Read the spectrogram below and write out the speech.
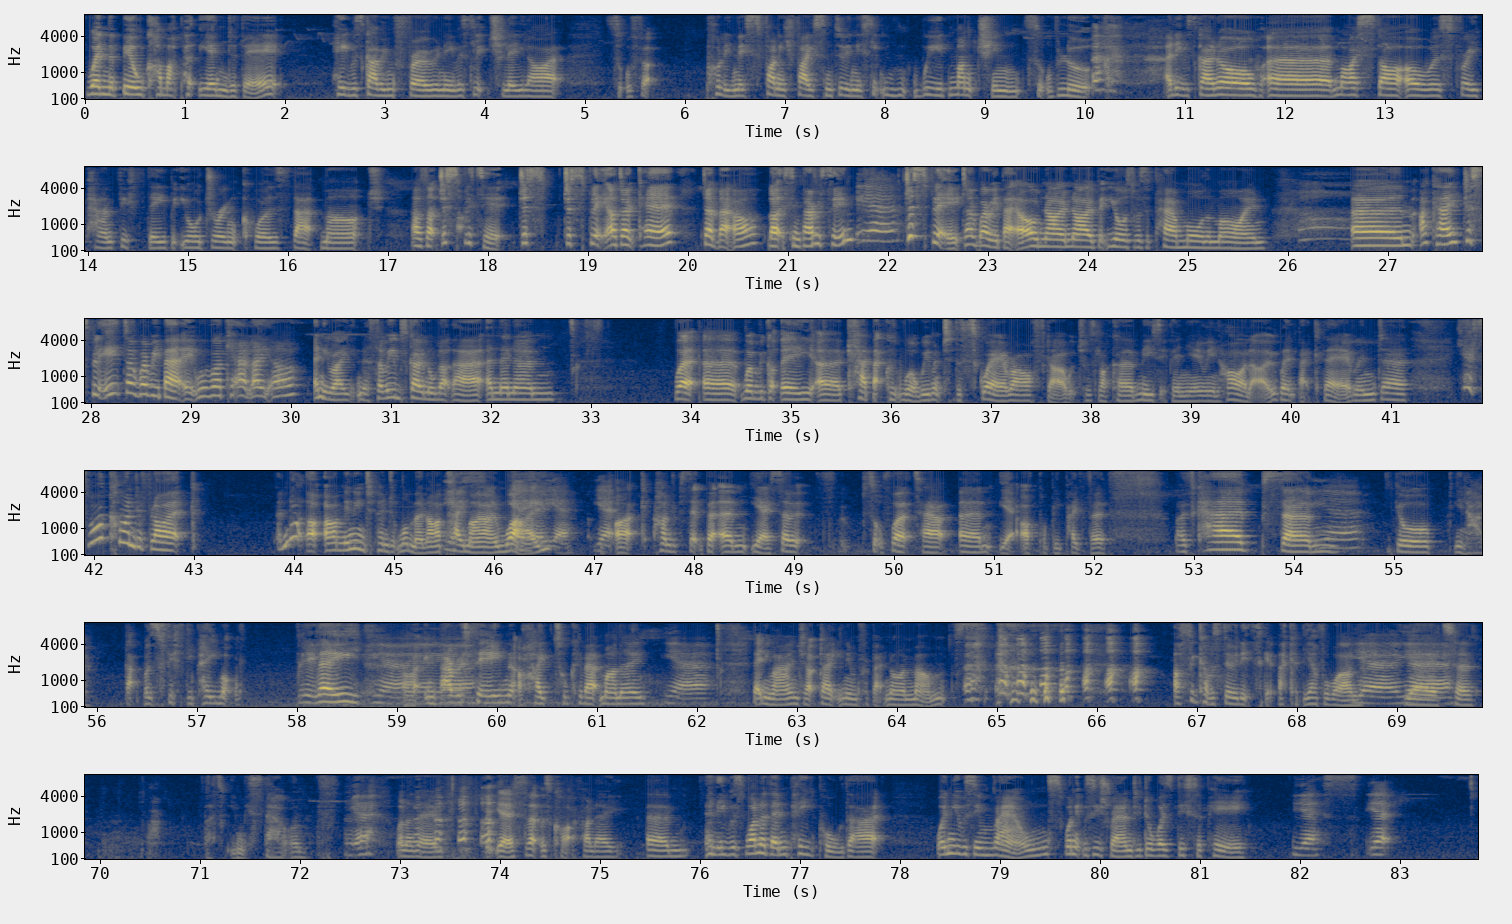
when the bill come up at the end of it, he was going through and he was literally like, sort of like pulling this funny face and doing this little weird munching sort of look. and he was going, "Oh, uh, my starter was three pound fifty, but your drink was that much." I was like, "Just split it. Just just split it. I don't care. Don't matter. Like it's embarrassing. Yeah. Just split it. Don't worry about it. Oh no, no, but yours was a pound more than mine." Um, okay, just split it. Don't worry about it. We'll work it out later. Anyway, so he was going all like that, and then um, where, uh, when we got the uh, cab back, well, we went to the square after, which was like a music venue in Harlow. Went back there, and uh, yeah, so I kind of like, not that I'm an independent woman. I pay Yes. my own way, yeah, yeah, yeah. like hundred percent. But um, yeah, so sort of worked out. Um, yeah, I've probably paid for both cabs. Um, Yeah. Your, you know, that was fifty p. Not really. Yeah, yeah, embarrassing. I hate talking about money. Yeah. But anyway, I ended up dating him for about nine months. I think I was doing it to get back at the other one. Yeah, Yeah, yeah. to, that's what you missed out on. Yeah. One of them. but yeah, so that was quite funny. Um, and he was one of them people that when you was in rounds, when it was his round, he'd always disappear. Yes. Yeah.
